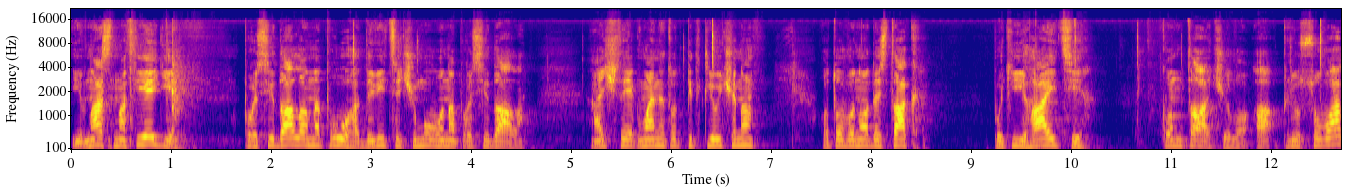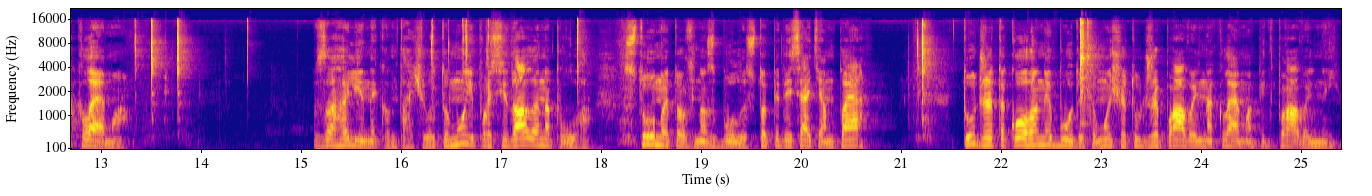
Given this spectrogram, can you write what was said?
І в нас на феді просідала напруга. Дивіться, чому вона просідала. Бачите, як в мене тут підключено, ото воно десь так по тій гайці контачило, а плюсова клема взагалі не контачило. Тому і просідала напруга. Струми теж в нас були 150 ампер. Тут же такого не буде, тому що тут же правильна клема під правильний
